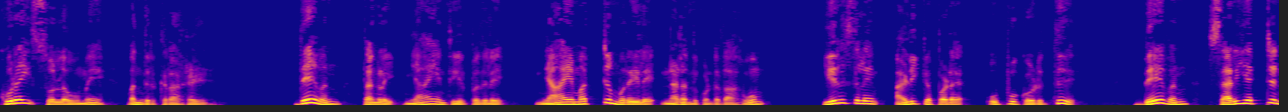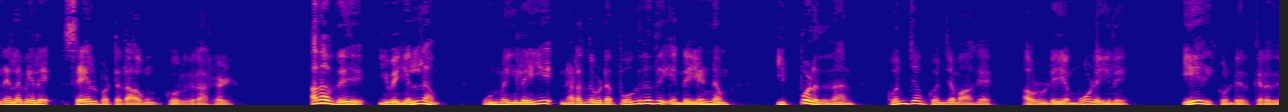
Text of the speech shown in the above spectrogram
குறை சொல்லவுமே வந்திருக்கிறார்கள். தேவன் தங்களை நியாயம் தீர்ப்பதிலே நியாயமற்ற முறையிலே நடந்து கொண்டதாகவும் எருசலேம் அழிக்கப்பட ஒப்பு கொடுத்து தேவன் சரியற்ற நிலைமையிலே செயல்பட்டதாகவும் கூறுகிறார்கள். அதாவது இவை எல்லாம் உண்மையிலேயே நடந்துவிடப் போகிறது என்ற எண்ணம் இப்பொழுதுதான் கொஞ்சம் கொஞ்சமாக அவர்களுடைய மூளையிலே ஏறிக்கொண்டிருக்கிறது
